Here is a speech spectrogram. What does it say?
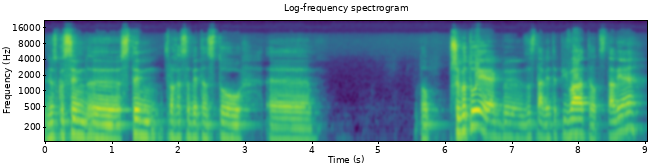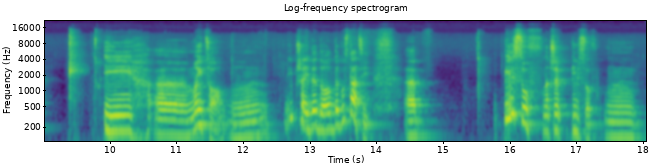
W związku z tym, y, z tym trochę sobie ten stół y, no, przygotuję, jakby zostawię te piwa, te odstawię. I e, no i co? Mm, I przejdę do degustacji. Pilsów, znaczy pilsów, mm,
